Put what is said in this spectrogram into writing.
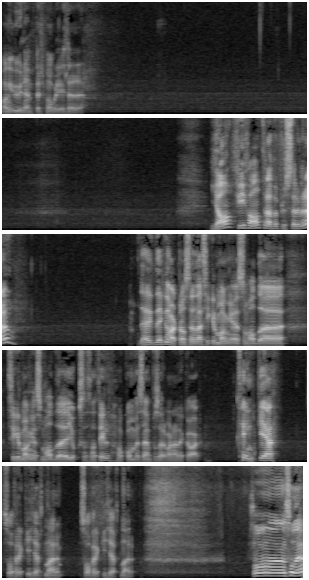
Mange ulemper med å bli litt eldre. Ja, fy faen, 30 pluss-servere. Det, det kunne vært noe, det er sikkert mange som hadde Sikkert mange som hadde juksa seg til og kommet seg inn på serveren likevel. Tenker jeg. Så frekk i kjeften er de. Så frekk i kjeften er de. Så, så det.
